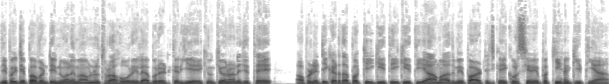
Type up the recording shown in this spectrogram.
ਦੀਪਕ ਜੀ ਪਵਨ ਟੀਨੂ ਵਾਲੇ ਮਾਮਲੇ ਨੂੰ ਥੋੜਾ ਹੋਰ ਇਲੈਬੋਰੇਟ ਕਰੀਏ ਕਿਉਂਕਿ ਉਹਨਾਂ ਨੇ ਜਿੱਥੇ ਆਪਣੀ ਟਿਕਟ ਤਾਂ ਪੱਕੀ ਕੀਤੀ ਕੀਤੀ ਆ, ਆਮ ਆਦਮੀ ਪਾਰਟੀ 'ਚ ਕਈ ਕੁਰਸੀਆਂ ਵੀ ਪੱਕੀਆਂ ਕੀਤੀਆਂ।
